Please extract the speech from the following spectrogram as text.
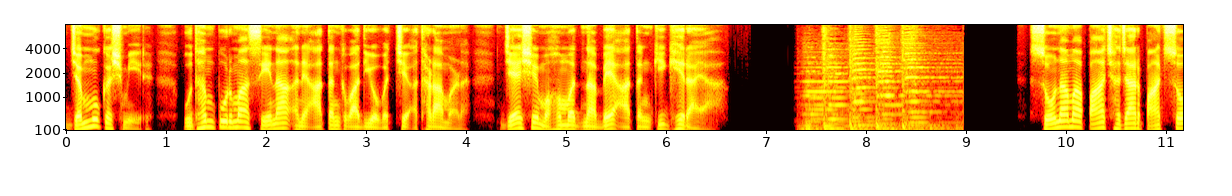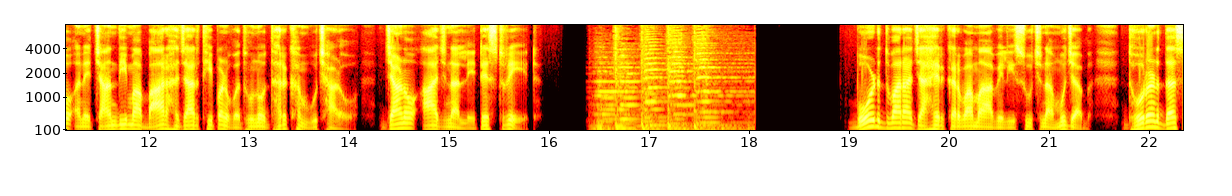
જમ્મુ કાશ્મીર, ઉધમપુરમાં સેના અને આતંકવાદીઓ વચ્ચે અથડામણ, જૈશ એ મોહમ્મદના બે આતંકી ઘેરાયા. સોનામાં પાંચ હજાર પાંચસો અને ચાંદીમાં બાર હજારથી પણ વધુનો ધરખમ ઉછાળો જાણો આજના લેટેસ્ટ રેટ બોર્ડ દ્વારા જાહેર કરવામાં આવેલી સૂચના મુજબ, ધોરણ દસ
